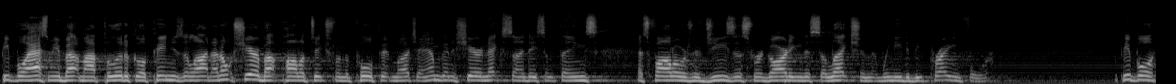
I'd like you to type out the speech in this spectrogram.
People ask me about my political opinions a lot, and I don't share about politics from the pulpit much. I am going to share next Sunday some things as followers of Jesus regarding this election that we need to be praying for. People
